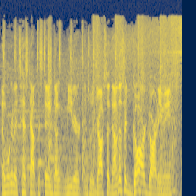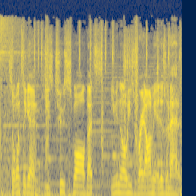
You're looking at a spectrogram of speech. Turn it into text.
and we're gonna test out the standing dunk meter into a drop step. Now there's a guard guarding me, so once again, he's too small. That's even though he's right on me, it doesn't matter.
